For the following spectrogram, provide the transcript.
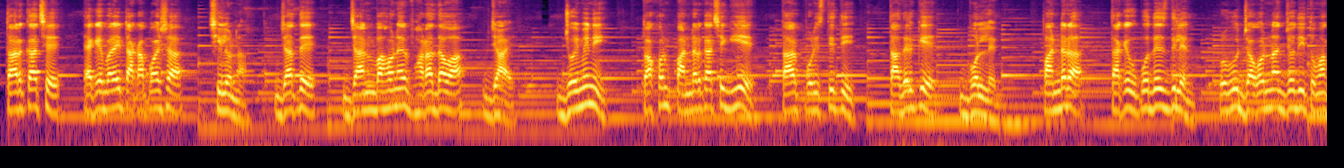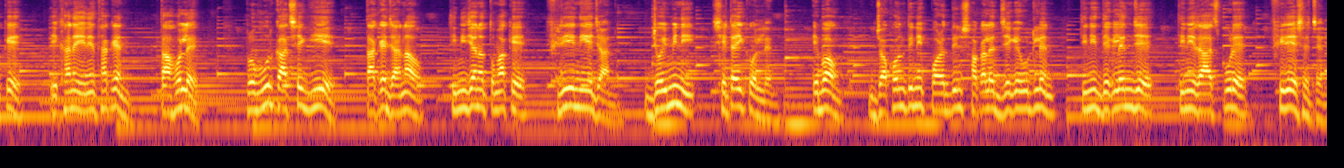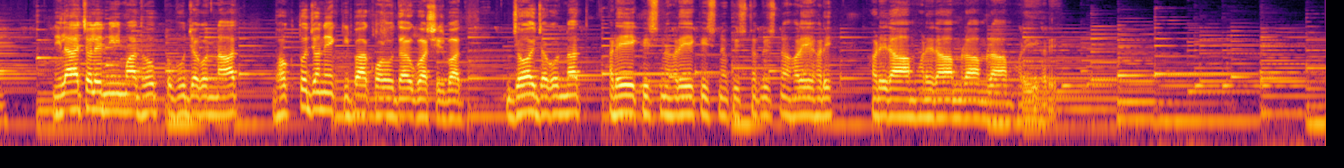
তার কাছে একেবারেই টাকা পয়সা ছিল না, যাতে যানবাহনের ভাড়া দেওয়া যায়। জৈমিনী তখন পাণ্ডার কাছে গিয়ে তার পরিস্থিতি তাদেরকে বললেন। পাণ্ডারা তাকে উপদেশ দিলেন, প্রভু জগন্নাথ যদি তোমাকে এখানে এনে থাকেন, তাহলে প্রভুর কাছে গিয়ে তাকে জানাও, তিনি যেন তোমাকে ফিরিয়ে নিয়ে যান। জৈমিনী সেটাই করলেন এবং যখন তিনি পরের দিন সকালে জেগে উঠলেন, তিনি দেখলেন যে তিনি রাজপুরে ফিরে এসেছেন। নীলাচলে নীলমাধব, প্রভু জগন্নাথ, ভক্তজনে কৃপা কর, দাও গো আশীর্বাদ। জয় জগন্নাথ, হরে কৃষ্ণ হরে কৃষ্ণ কৃষ্ণ কৃষ্ণ, হরে হরে। হরে রাম হরে রাম রাম রাম, হরে হরে।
